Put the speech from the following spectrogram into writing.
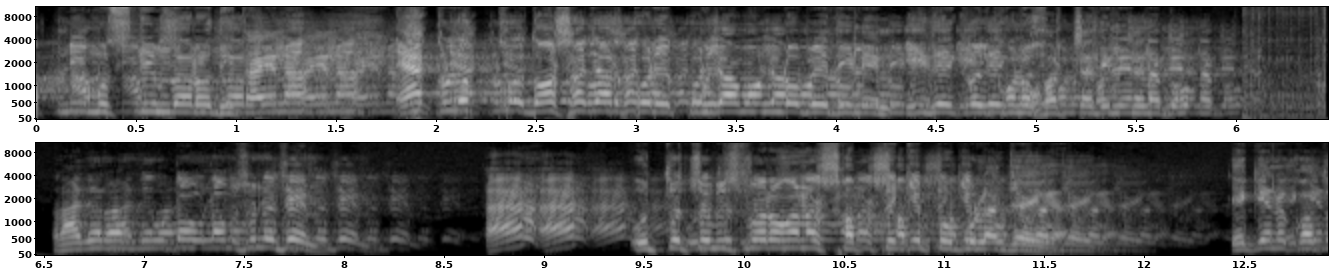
আপনি মুসলিম দরদি তাই না? এক লক্ষ দশ হাজার করে পূজা মণ্ডপে দিলেন। ঈদের কোনো খরচা দিলেন না তো? রাজা রানী ওটাও নাম শুনেছেন? হ্যাঁ? উত্তর চব্বিশ পরগনার সব থেকে পপুলার জায়গা। এখানে কত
